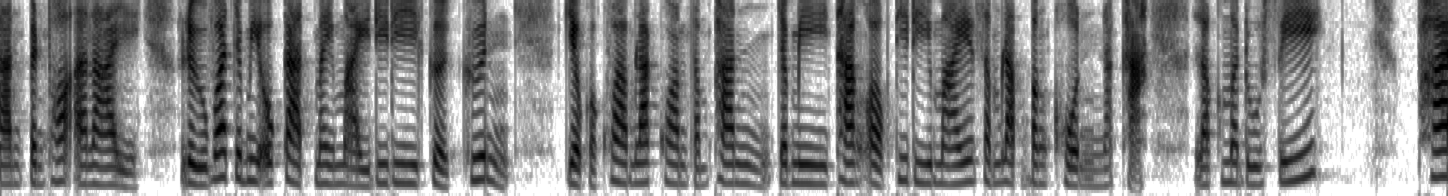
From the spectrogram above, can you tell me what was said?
กันเป็นเพราะอะไร หรือว่าจะมีโอกาสใหม่ๆ ดีๆ เกิดขึ้น เกี่ยวกับความรักความสัมพันธ์ จะมีทางออกที่ดีไหมสำหรับบางคนนะคะเราก็มาดูซิไพ่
